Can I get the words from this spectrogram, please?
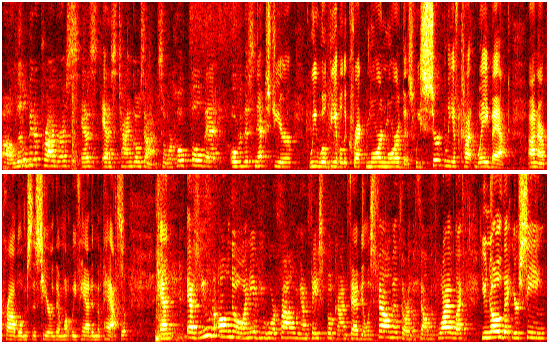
a little bit of progress as, as time goes on. So we're hopeful that over this next year, we will be able to correct more and more of this. We certainly have cut way back on our problems this year than what we've had in the past. And as you all know, any of you who are following on Facebook on Fabulous Falmouth or the Falmouth Wildlife, you know that you're seeing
